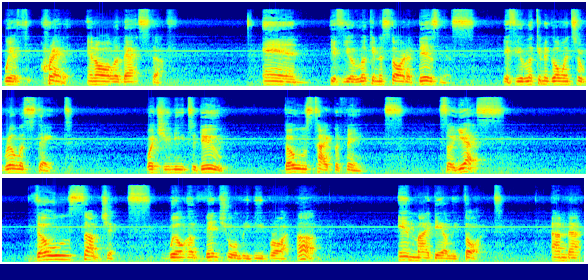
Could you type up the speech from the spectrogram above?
with credit and all of that stuff. And if you're looking to start a business, if you're looking to go into real estate, what you need to do, those type of things. So yes, those subjects will eventually be brought up in my daily thought. I'm not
